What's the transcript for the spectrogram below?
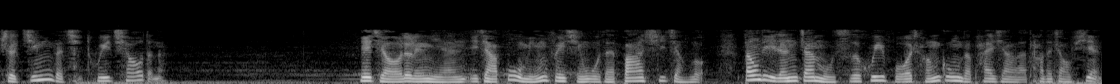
是经得起推敲的呢？一九六零年，一架不明飞行物在巴西降落，当地人詹姆斯·辉佛成功的拍下了他的照片。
